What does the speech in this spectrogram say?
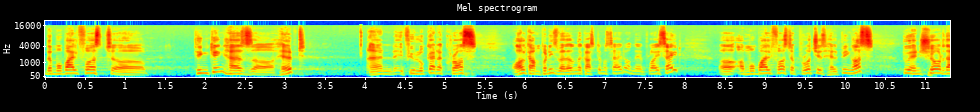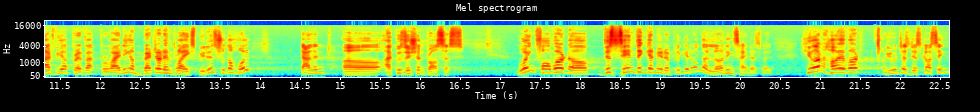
the mobile first uh, thinking has uh, helped. And if you look at across all companies, whether on the customer side or on the employee side, uh, a mobile-first approach is helping us to ensure that we are providing a better employee experience to the whole talent uh, acquisition process. Going forward, uh, this same thing can be replicated on the learning side as well. Here, however, we were just discussing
